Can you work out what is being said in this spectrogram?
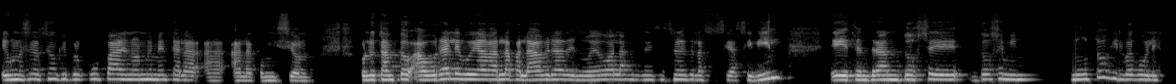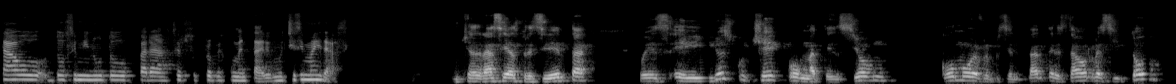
es una situación que preocupa enormemente a la, a, la Comisión. Por lo tanto, ahora le voy a dar la palabra de nuevo a las organizaciones de la sociedad civil. Eh, tendrán 12, 12 minutos y luego el Estado 12 minutos para hacer sus propios comentarios. Muchísimas gracias. Muchas gracias, Presidenta. Pues eh, yo escuché con atención cómo el representante del Estado recitó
